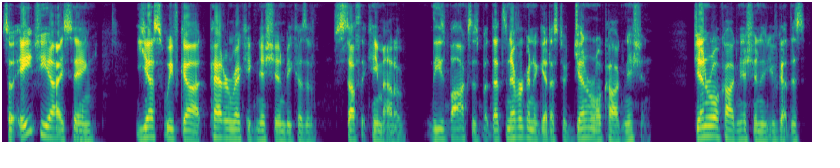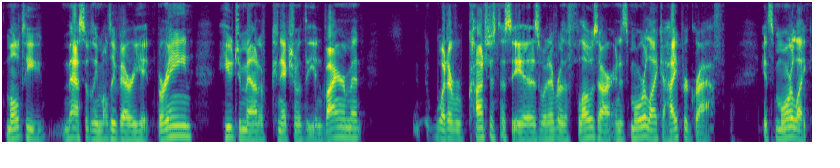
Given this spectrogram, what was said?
So AGI saying, yes, we've got pattern recognition because of stuff that came out of these boxes, but that's never going to get us to general cognition. General cognition, you've got this multi, massively multivariate brain, huge amount of connection with the environment, whatever consciousness is, whatever the flows are, and it's more like a hypergraph. It's more like,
